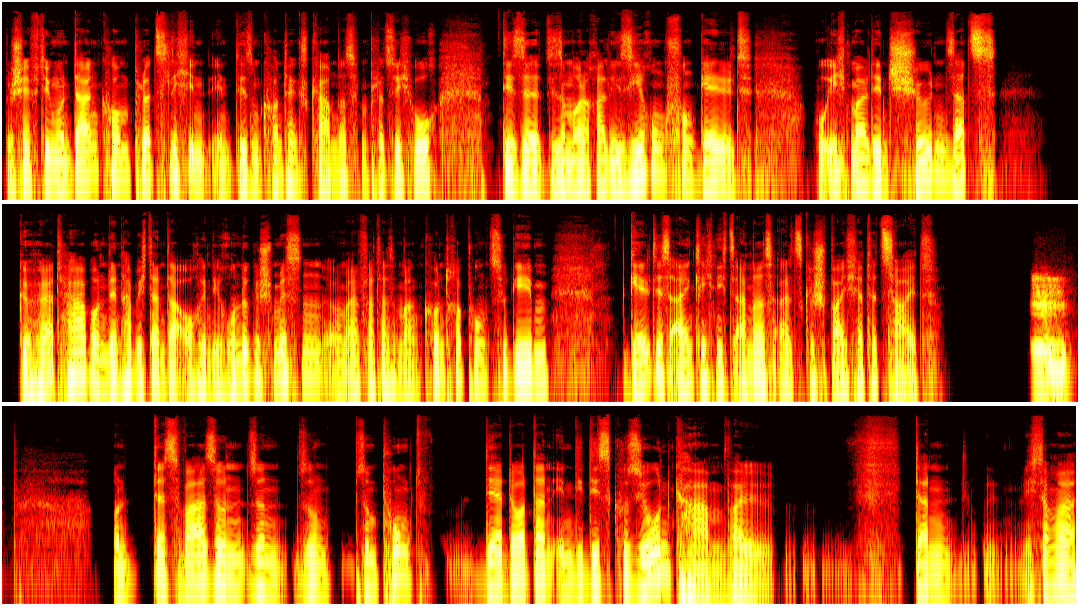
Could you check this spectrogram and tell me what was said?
beschäftigen. Und dann kommen plötzlich, in, in diesem Kontext kam das plötzlich hoch, diese, diese Moralisierung von Geld, wo ich mal den schönen Satz gehört habe und den habe ich dann da auch in die Runde geschmissen, um einfach das mal einen Kontrapunkt zu geben. Geld ist eigentlich nichts anderes als gespeicherte Zeit. Mhm. Und das war so ein, so, ein, so, ein, so ein Punkt, der dort dann in die Diskussion kam, weil dann, ich sag mal,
